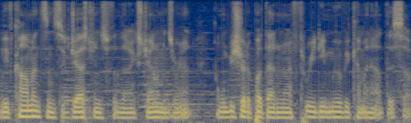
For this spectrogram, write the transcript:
Leave comments and suggestions for the next Gentleman's Rant, and we'll be sure to put that in our 3D movie coming out this up.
